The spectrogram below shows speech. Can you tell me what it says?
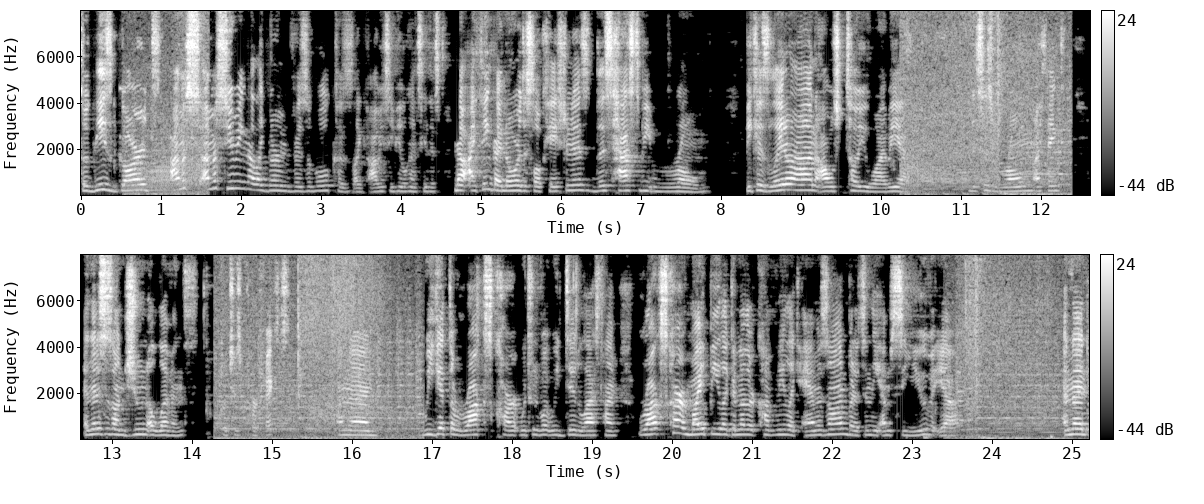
So these guards, I'm ass- I'm assuming that like they're invisible because like obviously people can't see this. Now I think I know where this location is. This has to be Rome because later on I'll tell you why. But yeah, this is Rome I think, and then this is on June 11th, which is perfect. And then we get the Roxxcart, which is what we did last time. Roxxcart might be like another company like Amazon, but it's in the MCU. But yeah. And then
